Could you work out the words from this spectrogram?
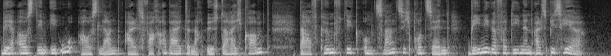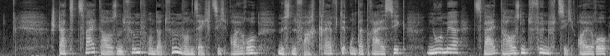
Wer aus dem EU-Ausland als Facharbeiter nach Österreich kommt, darf künftig um 20 Prozent weniger verdienen als bisher. Statt 2565 Euro müssen Fachkräfte unter 30 nur mehr 2050 Euro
